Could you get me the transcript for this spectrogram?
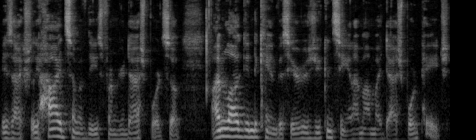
is actually hide some of these from your dashboard. So I'm logged into Canvas here as you can see and I'm on my dashboard page.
